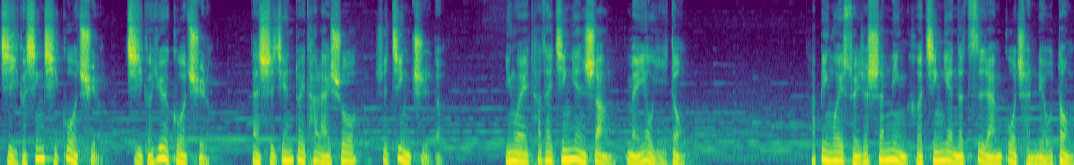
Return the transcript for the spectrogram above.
几个星期过去了，几个月过去了，但时间对他来说是静止的。因为他在经验上没有移动，他并未随着生命和经验的自然过程流动。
